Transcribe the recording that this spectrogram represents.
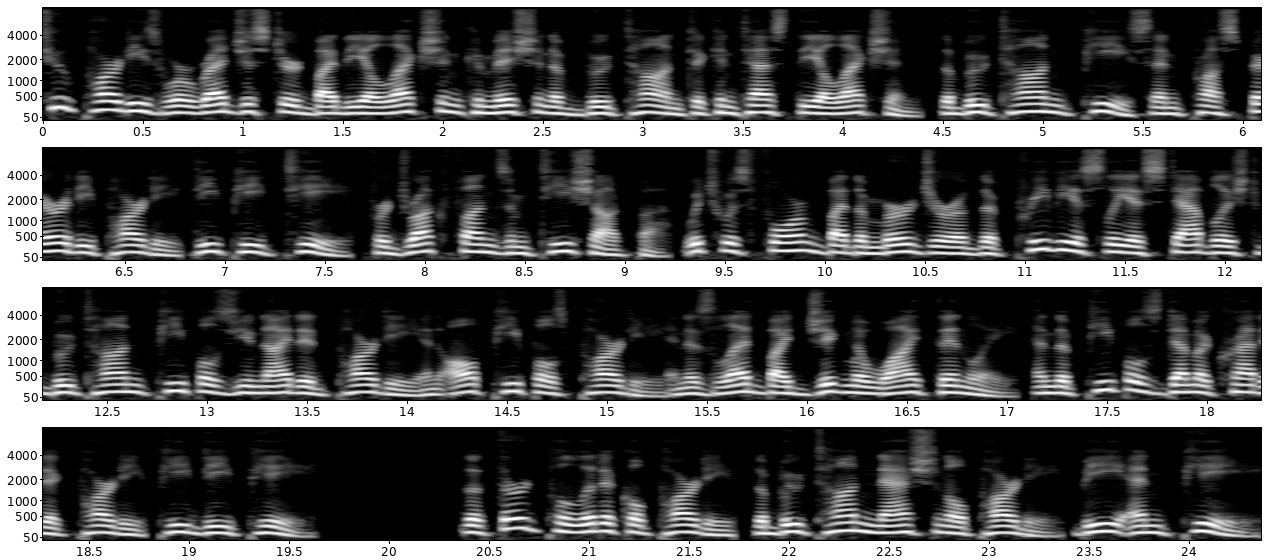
Two parties were registered by the Election Commission of Bhutan to contest the election, the Bhutan Peace and Prosperity Party DPT, for Druk Tshogpa, which was formed by the merger of the previously established Bhutan People's United Party and All People's Party and is led by Jigme Y Thinley, and the People's Democratic Party PDP. The third political party, the Bhutan National Party BNP,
